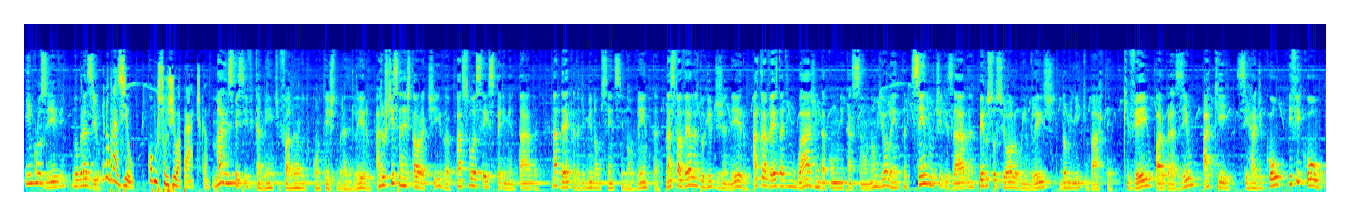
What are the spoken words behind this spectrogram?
inclusive no Brasil. E no Brasil, como surgiu a prática? Mais especificamente, falando do contexto brasileiro, a justiça restaurativa passou a ser experimentada na década de 1990 nas favelas do Rio de Janeiro através da linguagem da comunicação não violenta, sendo utilizada pelo sociólogo inglês Dominique Barter que veio para o Brasil, aqui se radicou e ficou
